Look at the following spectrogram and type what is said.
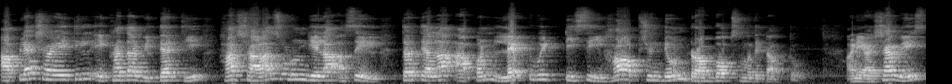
आपल्या शाळेतील एखादा विद्यार्थी हा शाळा सोडून गेला असेल तर त्याला आपण लेफ्ट विथ टी सी हा ऑप्शन देऊन ड्रॉपबॉक्समध्ये टाकतो. आणि अशा वेळेस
